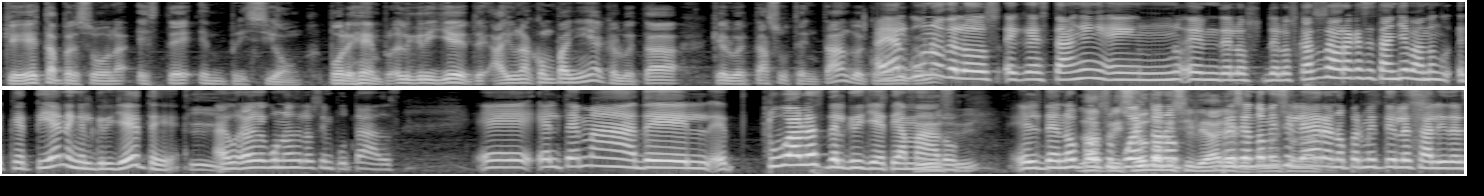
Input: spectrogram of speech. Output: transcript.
que esta persona esté en prisión. Por ejemplo, el grillete, hay una compañía que lo está que lo está sustentando. Hay algunos de los eh, que están en, de los de los casos ahora que se están llevando que tienen el grillete, hay algunos de los imputados. Eh, el tema del, tú hablas del grillete, Amado. Sí, el de no, por supuesto, no, presión domiciliaria, no permitirle salir del,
